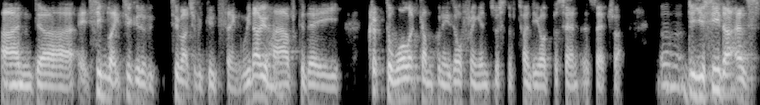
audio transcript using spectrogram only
and uh, it seemed like too good of a, too much of a good thing. We now mm-hmm. have today crypto wallet companies offering interest of 20 odd percent, etc. Mm-hmm. Do you see that as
